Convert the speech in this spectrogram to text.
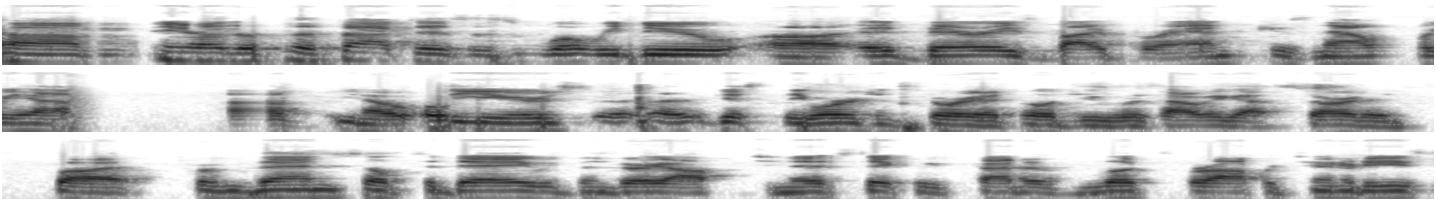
um, you know, the, the, fact is, is what we do, uh, it varies by brand because now we have, uh, you know, over the years, uh, uh, just the origin story I told you was how we got started. But from then till today, we've been very opportunistic. We've kind of looked for opportunities.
